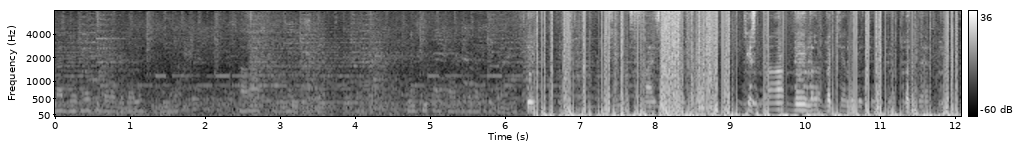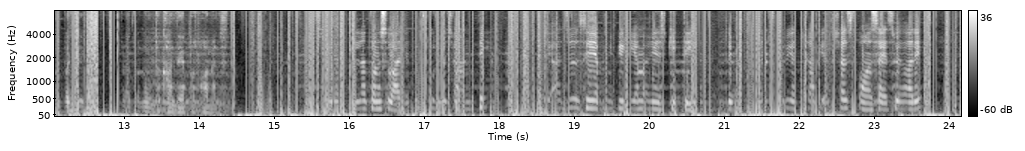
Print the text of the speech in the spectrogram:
ਮੈਂ ਦੇਖ ਰਿਹਾ ਕਿ ਬੜਾ ਵੱਡਾ ਸਕੂਲ ਹੈ ਸਾਰਾ ਸਕੂਲ ਹੈ। ਪ੍ਰਿੰਸੀਪਲ ਸਾਹਿਬ ਦਾ ਜਿਹੜਾ ਕਿਸ ਤਰ੍ਹਾਂ ਦੇ ਮਤਲਬ ਬੱਚਿਆਂ ਦੇ ਵਿੱਚ ਮਤਲਬ ਪ੍ਰਤਿਭਾ ਹੈ ਬੱਚੇ ਆਪਣਾ ਤੁਹਾਨੂੰ ਦਿਖਾਉਂਦੇ ਆ ਪਰਫਾਰਮੈਂਸ ਪਹਿਲਾਂ ਤੁਹਾਨੂੰ ਸਵਾਗਤ ਹੈ ਸਕੂਲ ਵਿੱਚ ਆਉਣ ਤੇ। ਤੇ ਅੱਜ ਅਸੀਂ ਆਪਣੀ ਪੀਟੀਐਮ ਅਰੇਂਜ ਕੀਤੀ ਹੈ। ਤੇ ਪੇਰੈਂਟਸ ਦਾ ਵੀ ਅੱਛਾ ਕਾਫੀ ਅੱਛਾ ਰਿਸਪੌਂਸ ਹੈ ਇਸ ਬਾਰੇ।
